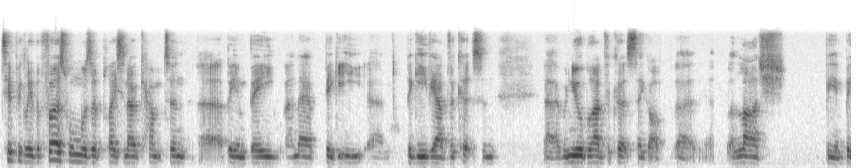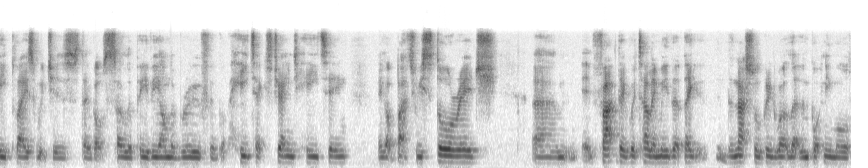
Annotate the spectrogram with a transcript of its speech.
typically the first one was a place in Okehampton, uh, a B and B, and they're big e, um, big EV advocates and uh, renewable advocates. They got uh, a large B and B place which is they've got solar PV on the roof, they've got heat exchange heating, they've got battery storage. Um, in fact, they were telling me that they, the national grid won't let them put any more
